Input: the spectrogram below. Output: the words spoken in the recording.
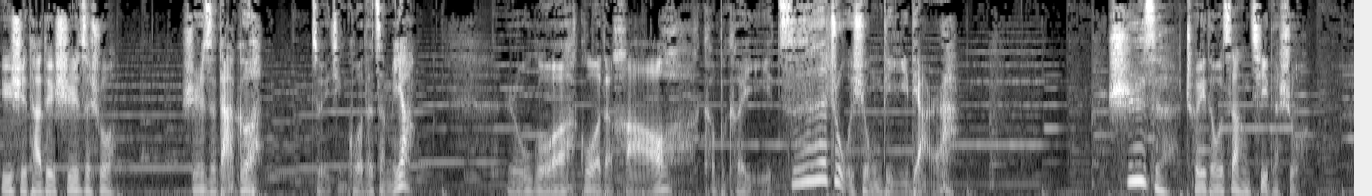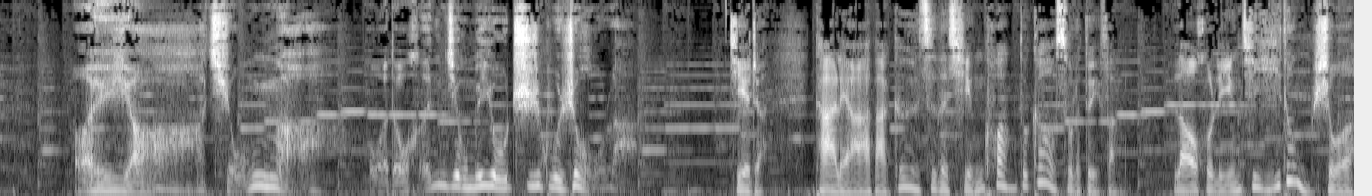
于是他对狮子说：“狮子大哥，最近过得怎么样？如果过得好，可不可以资助兄弟一点啊？”狮子垂头丧气的说：“哎呀，穷啊！我都很久没有吃过肉了。”接着。他俩把各自的情况都告诉了对方，老虎灵机一动说：“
